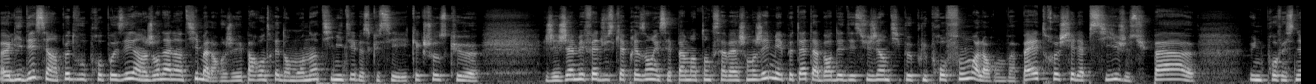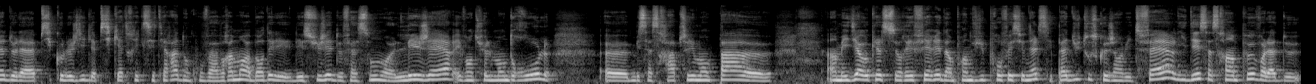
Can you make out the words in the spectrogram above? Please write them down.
Euh, l'idée, c'est un peu de vous proposer un journal intime. Alors, je vais pas rentrer dans mon intimité parce que c'est quelque chose que j'ai jamais fait jusqu'à présent et c'est pas maintenant que ça va changer, mais peut-être aborder des sujets un petit peu plus profonds. Alors, on va pas être chez la psy, je suis pas euh, une professionnelle de la psychologie, de la psychiatrie, etc. Donc on va vraiment aborder les, sujets de façon légère, éventuellement drôle, mais ça sera absolument pas un média auquel se référer d'un point de vue professionnel, c'est pas du tout ce que j'ai envie de faire. L'idée, ça sera un peu voilà, de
